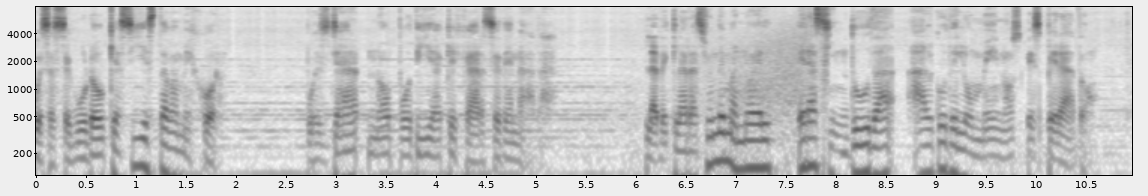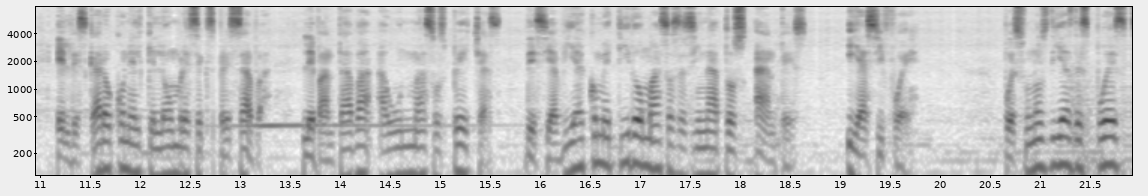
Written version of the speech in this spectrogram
pues aseguró que así estaba mejor, pues ya no podía quejarse de nada. La declaración de Manuel era sin duda algo de lo menos esperado. El descaro con el que el hombre se expresaba levantaba aún más sospechas de si había cometido más asesinatos antes, y así fue. Pues unos días después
